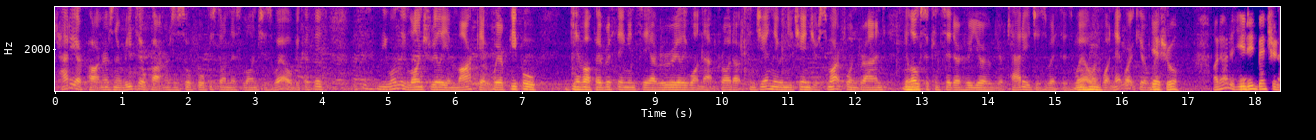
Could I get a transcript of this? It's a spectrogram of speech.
carrier partners and our retail partners are so focused on this launch as well, because this is the only launch really in market where people give up everything and say, I really want that product. And generally, when you change your smartphone brand, you'll mm. also consider who your, your carriage is with as well mm-hmm. and what network you're with. Yeah, sure. I know that you did mention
